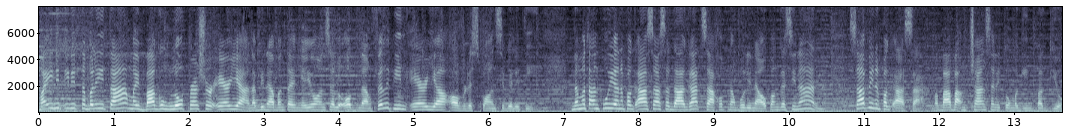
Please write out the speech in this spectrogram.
Mainit-init na balita, may bagong low pressure area na binabantayan ngayon sa loob ng Philippine Area of Responsibility. Namataan po yan ng pag-asa sa dagat sakop ng Bolinao, Pangasinan. Sabi ng pag-asa, mababa ang tsansa nitong maging bagyo,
